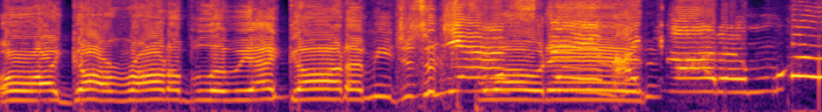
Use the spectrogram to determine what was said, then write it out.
Oh, I got Ronald, Bluey. I got him. He just exploded. Yes, Sam, I got him. Woo!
